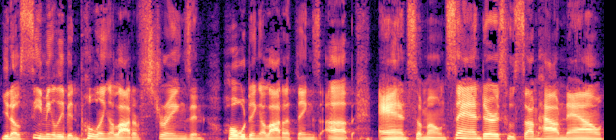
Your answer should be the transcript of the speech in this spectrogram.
you know, seemingly been pulling a lot of strings and holding a lot of things up. And Symone Sanders, who somehow now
